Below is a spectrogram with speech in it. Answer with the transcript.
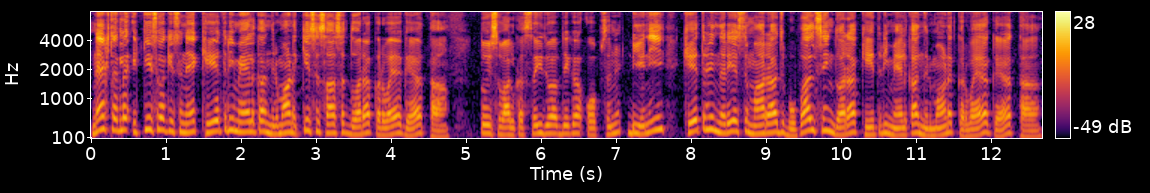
नेक्स्ट अगला इक्कीसवा क्वेश्चन है, खेतरी महल का निर्माण किस शासक द्वारा करवाया गया था? तो इस सवाल का सही जवाब देगा ऑप्शन डी, यानी खेतड़ी नरेश महाराज भोपाल सिंह द्वारा खेतरी महल का निर्माण करवाया गया था।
